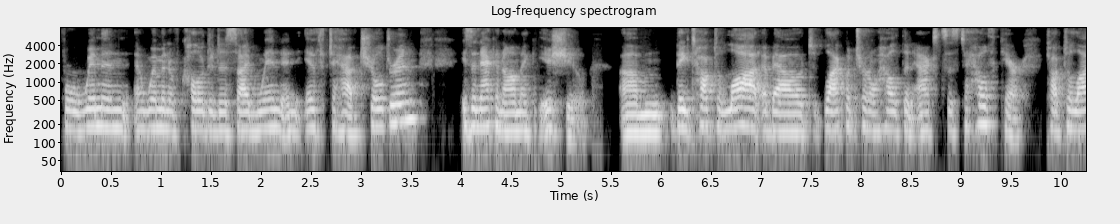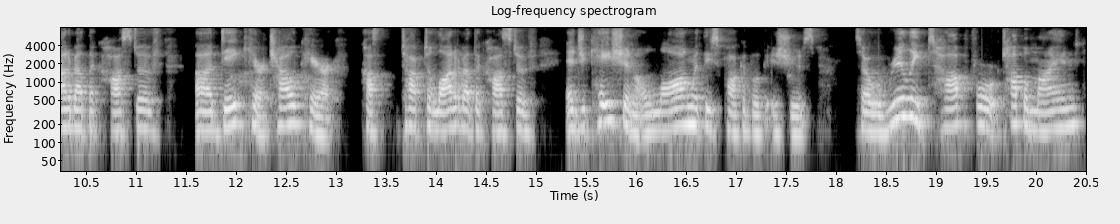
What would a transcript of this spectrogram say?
for women and women of color to decide when and if to have children is an economic issue. Um, they talked a lot about Black maternal health and access to health care, talked a lot about the cost of uh, daycare, childcare, cost, talked a lot about the cost of education along with these pocketbook issues. So really top for top of mind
